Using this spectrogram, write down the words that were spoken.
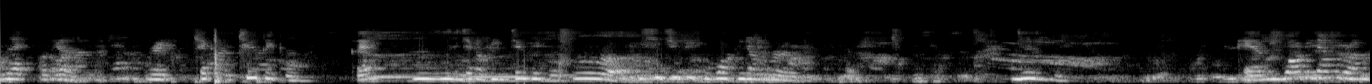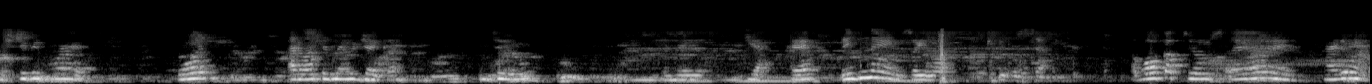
okay, gonna take on two people, okay? Mm-hmm. Just take on two people. You see two people walking down the road. Okay, I'm just walking down the road. There's two people right here. One, I like his name is Jacob. And two, his name is Jack. Okay, these names so you know to him, say, hey, how you doing?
